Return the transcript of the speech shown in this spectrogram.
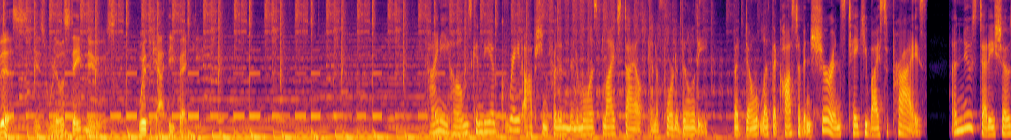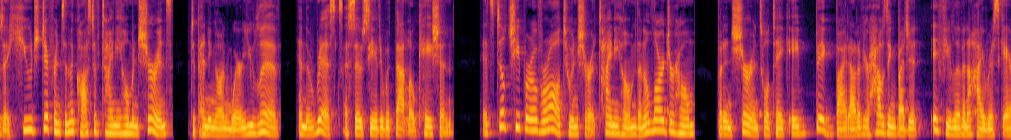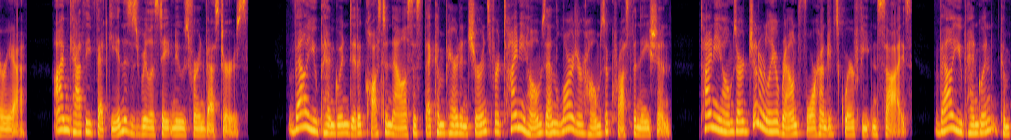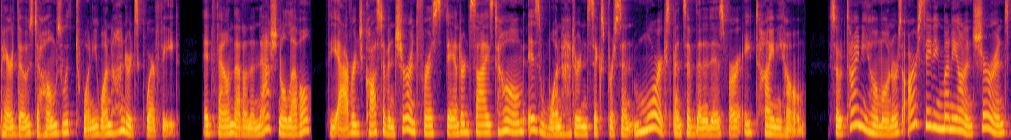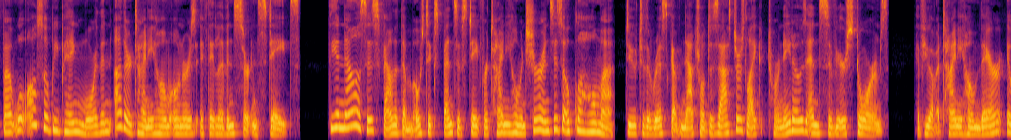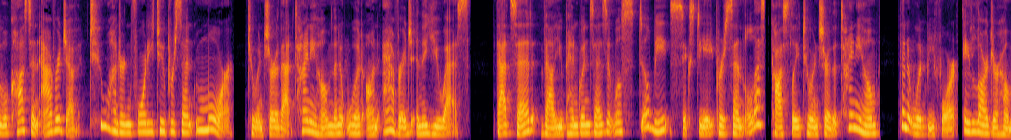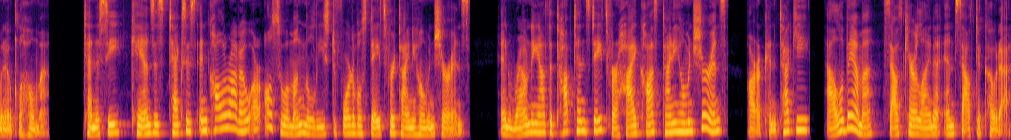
This is Real Estate News with Kathy Fettke. Tiny homes can be a great option for the minimalist lifestyle and affordability, but don't let the cost of insurance take you by surprise. A new study shows a huge difference in the cost of tiny home insurance depending on where you live and the risks associated with that location. It's still cheaper overall to insure a tiny home than a larger home, but insurance will take a big bite out of your housing budget if you live in a high risk area. I'm Kathy Fettke, and this is Real Estate News for Investors. Value Penguin did a cost analysis that compared insurance for tiny homes and larger homes across the nation. Tiny homes are generally around 400 square feet in size. Value Penguin compared those to homes with 2,100 square feet. It found that on a national level, the average cost of insurance for a standard sized home is 106% more expensive than it is for a tiny home. So, tiny homeowners are saving money on insurance, but will also be paying more than other tiny homeowners if they live in certain states. The analysis found that the most expensive state for tiny home insurance is Oklahoma, due to the risk of natural disasters like tornadoes and severe storms. If you have a tiny home there, it will cost an average of 242% more to insure that tiny home than it would on average in the US. That said, Value Penguin says it will still be 68% less costly to insure the tiny home than it would be for a larger home in Oklahoma. Tennessee, Kansas, Texas, and Colorado are also among the least affordable states for tiny home insurance. And rounding out the top 10 states for high cost tiny home insurance are Kentucky, Alabama, South Carolina, and South Dakota.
